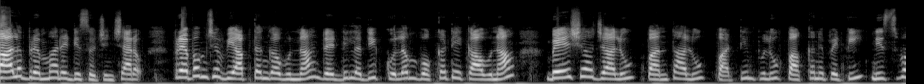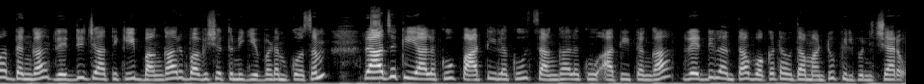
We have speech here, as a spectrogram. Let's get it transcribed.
బాలబ్రహ్మారెడ్డి సూచించారు. ప్రపంచ వ్యాప్తంగా ఉన్న రెడ్డిలది కులం ఒక్కటే కావున బేషాజాలు పంతాలు పట్టింపులు పక్కన పెట్టి నిస్వార్థంగా రెడ్డి జాతికి బంగారు భవిష్యత్తును ఇవ్వడం కోసం రాజకీయాలకు పార్టీలకు సంఘాలకు అతీతంగా రెడ్డిలంతా ఒకటవుదామంటూ పిలుపునిచ్చారు.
